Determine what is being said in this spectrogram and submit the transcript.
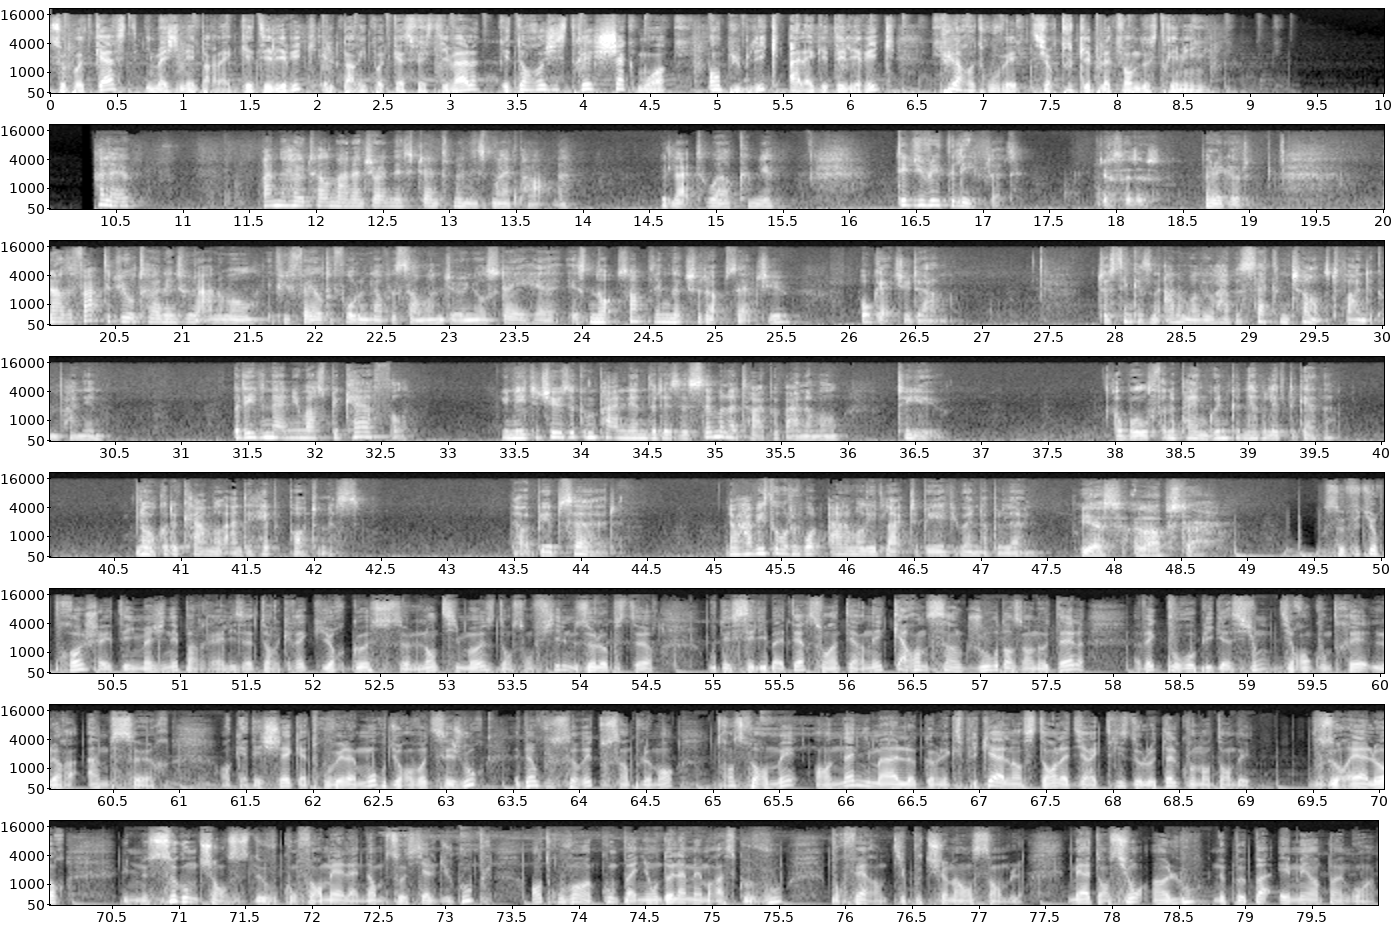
Ce podcast, imaginé par la Gaieté Lyrique et le Paris Podcast Festival, est enregistré chaque mois en public à la Gaieté Lyrique, puis à retrouver sur toutes les plateformes de streaming. Hello. I'm the hotel manager and this gentleman is my partner. We'd like to welcome you. Did you read the leaflet? Yes, I did. Very good. Now, the fact that you'll turn into an animal if you fail to fall in love with someone during your stay here is not something that should upset you or get you down. Just think as an animal, you'll have a second chance to find a companion. But even then, you must be careful. You need to choose a companion that is a similar type of animal to you. A wolf and a penguin could never live together, nor could a camel and a hippopotamus. That would be absurd. Now, have you thought of what animal you'd like to be if you end up alone? Yes, a lobster. Ce futur proche a été imaginé par le réalisateur grec Yorgos Lantimos dans son film The Lobster, où des célibataires sont internés 45 jours dans un hôtel avec pour obligation d'y rencontrer leur âme sœur. En cas d'échec à trouver l'amour durant votre séjour, eh bien vous serez tout simplement transformé en animal, comme l'expliquait à l'instant la directrice de l'hôtel qu'on entendait. Vous aurez alors une seconde chance de vous conformer à la norme sociale du couple en trouvant un compagnon de la même race que vous pour faire un petit bout de chemin ensemble. Mais attention, un loup ne peut pas aimer un pingouin.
